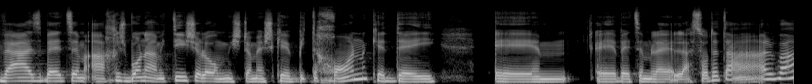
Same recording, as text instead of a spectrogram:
ואז בעצם החשבון האמיתי שלו משתמש כביטחון כדי בעצם לעשות את ההלוואה.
